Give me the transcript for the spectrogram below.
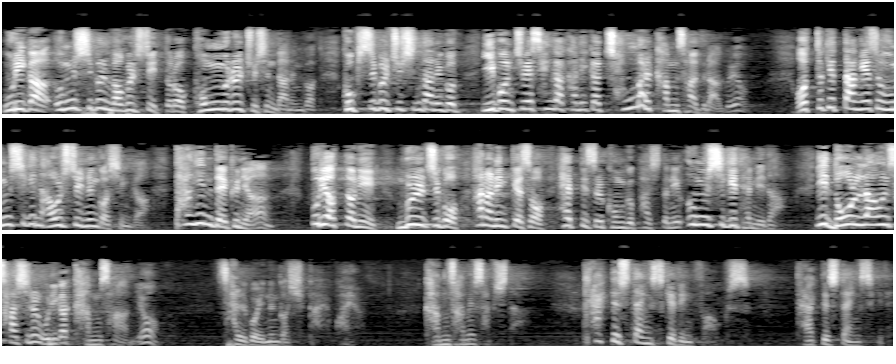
우리가 음식을 먹을 수 있도록 곡물을 주신다는 것, 곡식을 주신다는 것, 이번 주에 생각하니까 정말 감사하더라고요. 어떻게 땅에서 음식이 나올 수 있는 것인가? 땅인데 그냥 뿌렸더니 물 주고 하나님께서 햇빛을 공급하시더니 음식이 됩니다. 이 놀라운 사실을 우리가 감사하며 살고 있는 것일까요? 과연 감사하며 삽시다. Practice Thanksgiving, folks. Practice Thanksgiving.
